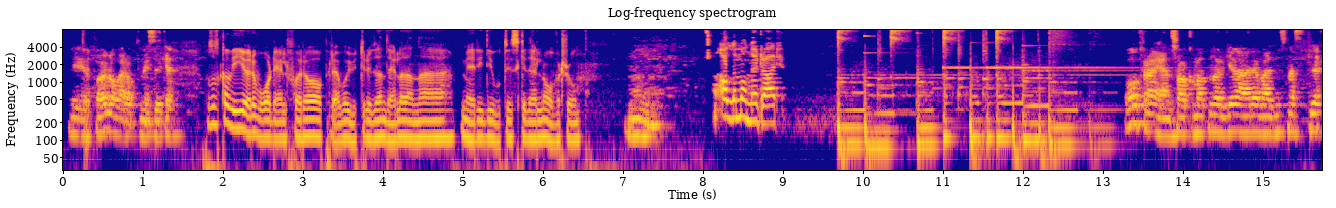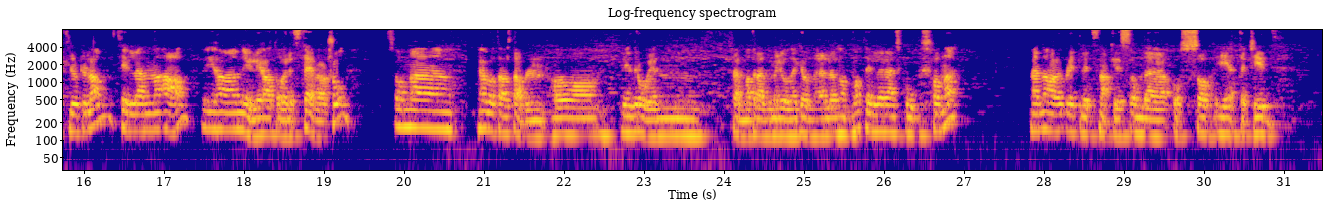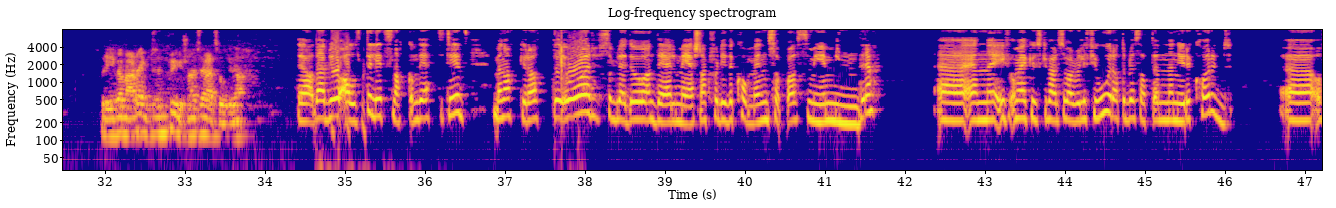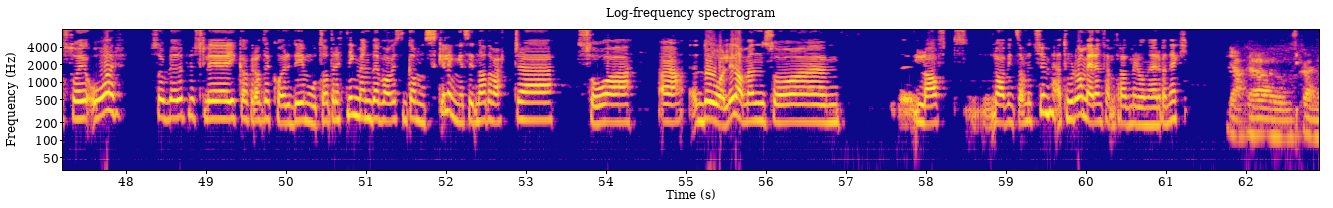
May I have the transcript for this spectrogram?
Vi får jo lov å være optimistiske. Og så skal vi gjøre vår del for å prøve å utrydde en del av denne mer idiotiske delen av overtroen. Mm. Alle monner drar. Og fra en sak om at Norge er verdens mest lettlurte land, til en annen. Vi har nylig hatt årets TV-aksjon, som eh, har gått av stabelen. Og vi dro inn 35 millioner kroner eller noe til Regnskogsfondet. Men det har jo blitt litt snakkes om det også i ettertid. Fordi hvem er det egentlig som bryr seg om regnskogene? Ja, det blir jo alltid litt snakk om det i ettertid, men akkurat i år så ble det jo en del mer snakk fordi det kom inn såpass mye mindre eh, enn Om jeg ikke husker feil, så var det vel i fjor at det ble satt en, en ny rekord. Eh, og så i år så ble det plutselig ikke akkurat rekord i motsatt retning, men det var visst ganske lenge siden det hadde vært eh, så ja, ja, dårlig, da, men så lavt, lav innsamlet sum. Jeg tror det var mer enn 35 millioner, Bendik. Ja, jeg skal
